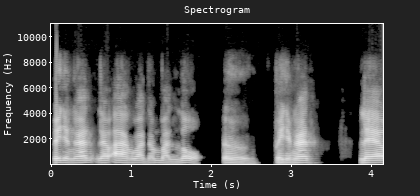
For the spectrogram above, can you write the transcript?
เป็นอย่างนั้นแล้วอ้างว่าน้ำมันโลก เออ เป็นอย่างนั้น แล้ว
